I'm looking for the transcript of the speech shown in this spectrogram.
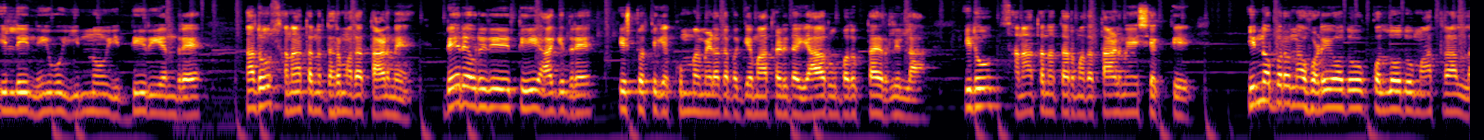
ಇಲ್ಲಿ ನೀವು ಇನ್ನೂ ಇದ್ದೀರಿ ಅಂದರೆ ಅದು ಸನಾತನ ಧರ್ಮದ ತಾಳ್ಮೆ. ಬೇರೆಯವ್ರ ರೀತಿ ಆಗಿದ್ರೆ ಇಷ್ಟೊತ್ತಿಗೆ ಕುಂಭಮೇಳದ ಬಗ್ಗೆ ಮಾತಾಡಿದ ಯಾರೂ ಬದುಕ್ತಾ ಇರಲಿಲ್ಲ. ಇದು ಸನಾತನ ಧರ್ಮದ ತಾಳ್ಮೆ ಶಕ್ತಿ. ಇನ್ನೊಬ್ಬರನ್ನ ಹೊಡೆಯೋದು, ಕೊಲ್ಲೋದು ಮಾತ್ರ ಅಲ್ಲ.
